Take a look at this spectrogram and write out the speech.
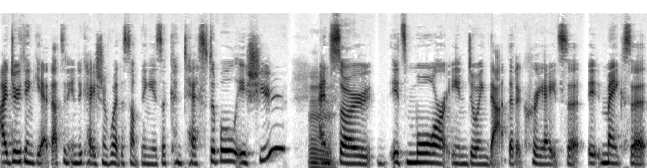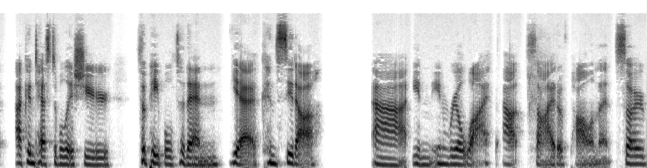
i do think yeah that's an indication of whether something is a contestable issue Mm. and so it's more in doing that that it creates it, it makes it a contestable issue for people to then, yeah, consider uh, in in real life outside of Parliament. So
